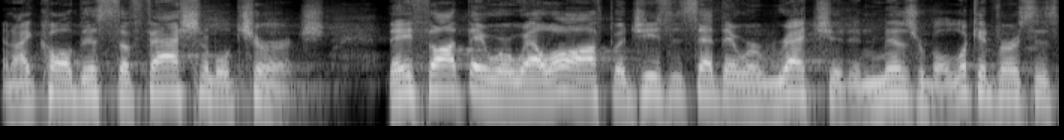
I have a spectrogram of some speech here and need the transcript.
and I called this the fashionable church. They thought they were well off, but Jesus said they were wretched and miserable. Look at verses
